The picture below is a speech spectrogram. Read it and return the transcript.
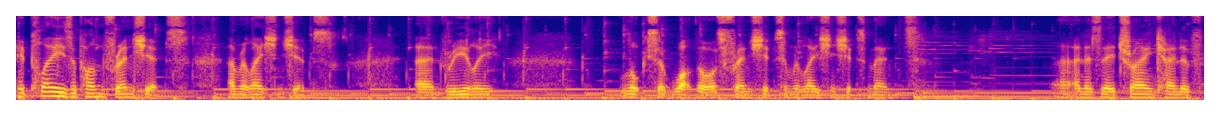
It plays upon friendships and relationships and really looks at what those friendships and relationships meant. Uh, and as they try and kind of,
